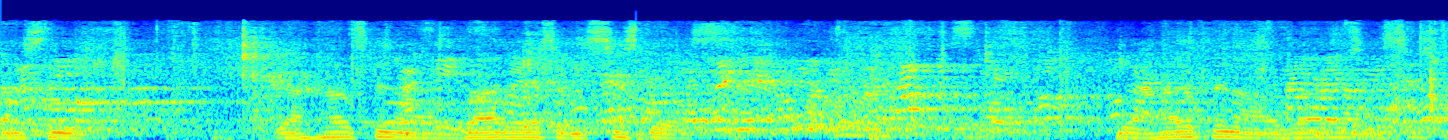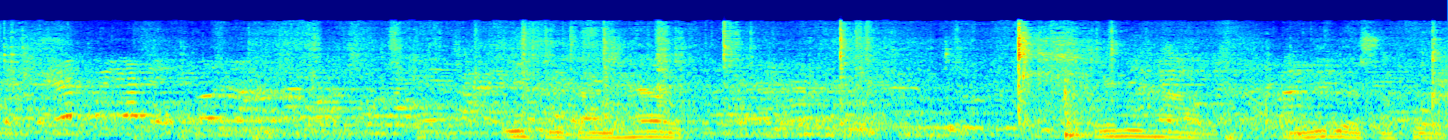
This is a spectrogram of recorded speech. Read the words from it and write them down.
can see, we are helping our brothers and sisters. We are helping our brothers and sisters. If you can help, anyhow, I need your support.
